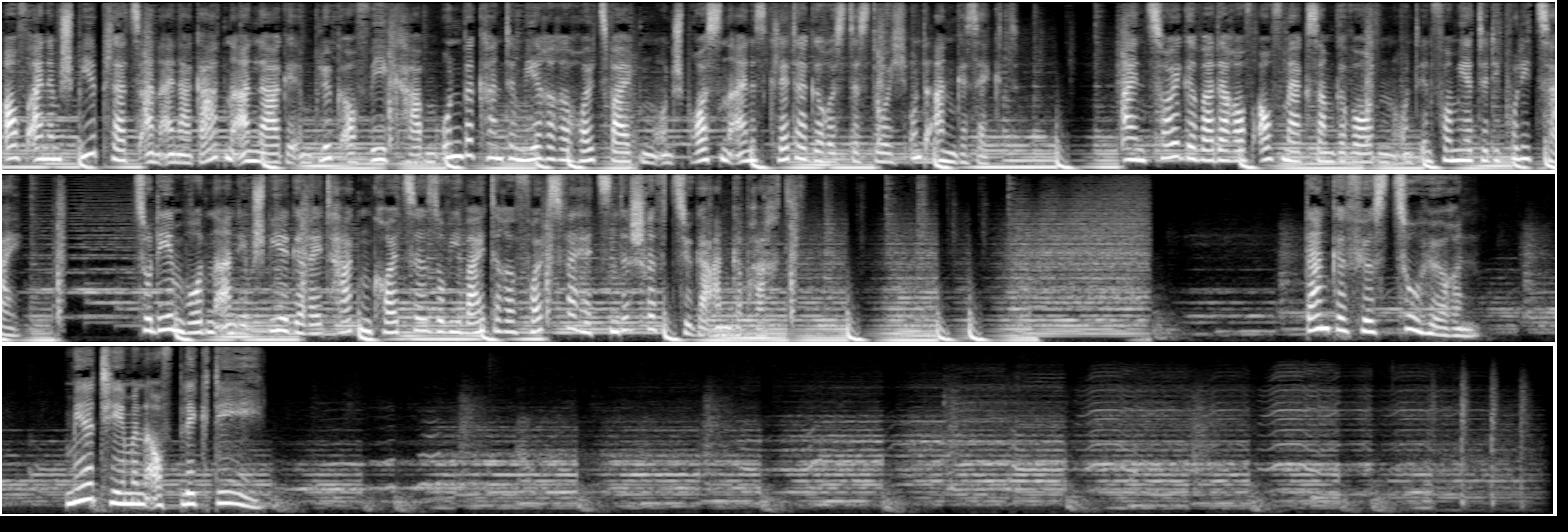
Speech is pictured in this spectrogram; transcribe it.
Auf einem Spielplatz an einer Gartenanlage im Glück auf Weg haben Unbekannte mehrere Holzbalken und Sprossen eines Klettergerüstes durch und angesägt. Ein Zeuge war darauf aufmerksam geworden und informierte die Polizei. Zudem wurden an dem Spielgerät Hakenkreuze sowie weitere volksverhetzende Schriftzüge angebracht. Danke fürs Zuhören. Mehr Themen auf blick.de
